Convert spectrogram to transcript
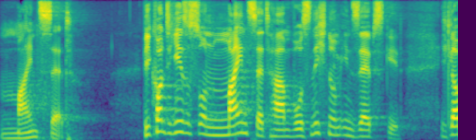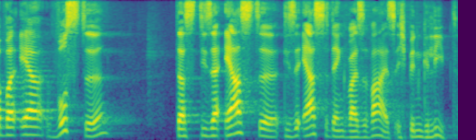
Mindset. Wie konnte Jesus so ein Mindset haben, wo es nicht nur um ihn selbst geht? Ich glaube, weil er wusste, dass dieser erste, diese erste Denkweise wahr ist, ich bin geliebt.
